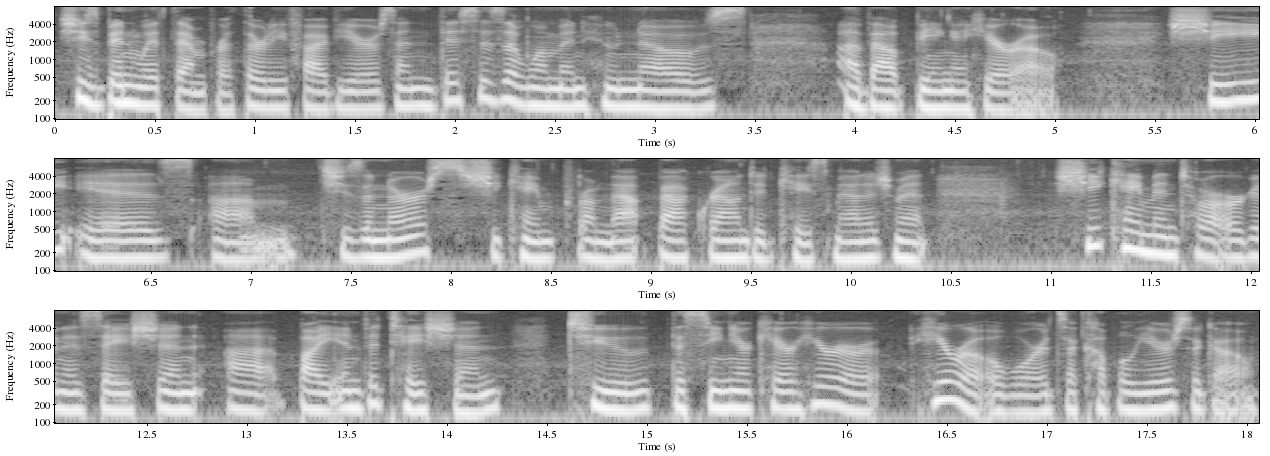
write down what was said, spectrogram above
She's been with them for 35 years, and this is a woman who knows about being a hero. She is, um, she's a nurse. She came from that background, did case management. She came into our organization uh, by invitation to the Senior Care Hero, Hero Awards a couple years ago.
